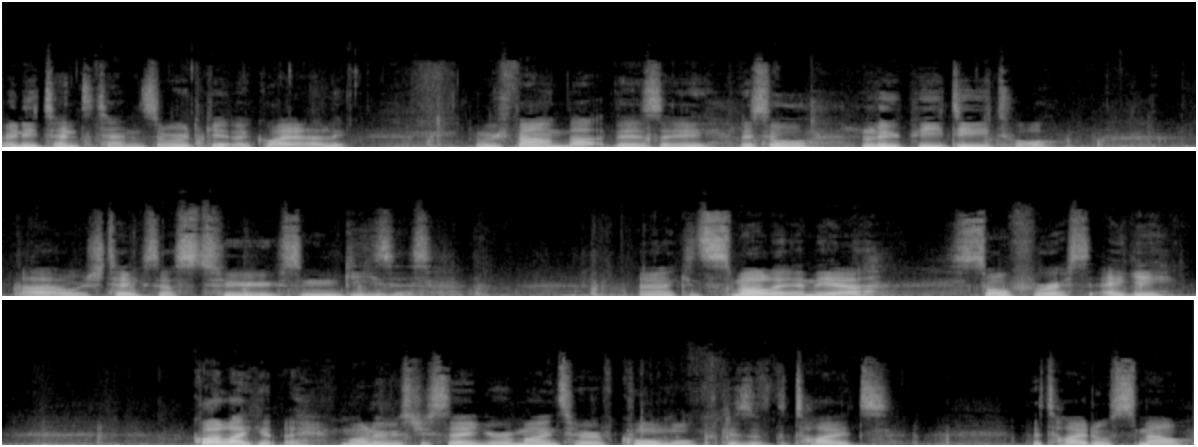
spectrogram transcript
only 10 to 10, so we'd get there quite early. And we found that there's a little loopy detour uh, which takes us to some geysers, and I can smell it in the air sulphurous, eggy, Quite like it though. Molly was just saying it reminds her of Cornwall because of the tides, the tidal smell.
